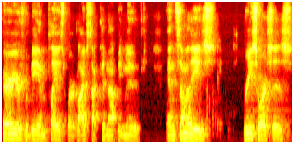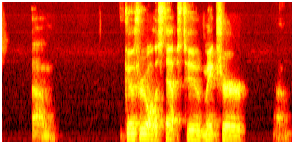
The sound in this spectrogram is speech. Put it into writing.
barriers would be in place where livestock could not be moved, and some of these resources um, go through all the steps to make sure um,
